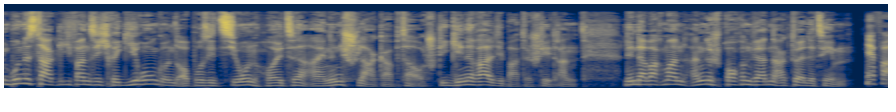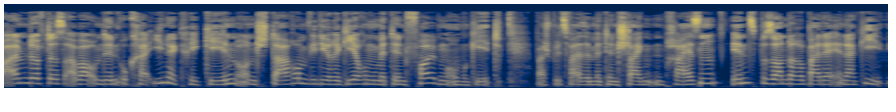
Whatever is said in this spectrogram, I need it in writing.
Im Bundestag liefern sich Regierung und Opposition heute einen Schlagabtausch. Die Generaldebatte steht an. Linda Bachmann, angesprochen werden aktuelle Themen. Ja, vor allem dürfte es aber um den Ukraine-Krieg gehen und darum, wie die Regierung mit den Folgen umgeht. Beispielsweise mit den steigenden Preisen, insbesondere bei der Energie.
